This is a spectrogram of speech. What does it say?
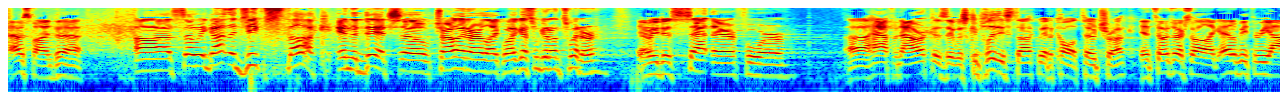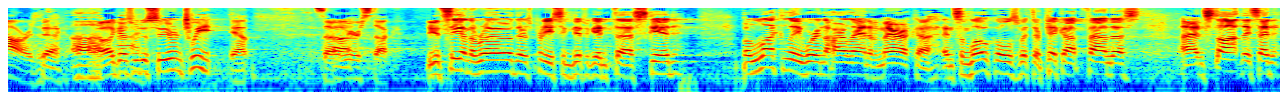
That was fun. Yeah. Uh, so we got the Jeep stuck in the ditch. So Charlie and I are like, well, I guess we'll get on Twitter. Yeah. And we just sat there for uh, half an hour because it was completely stuck. We had to call a tow truck. Yeah, tow trucks are like, it'll be three hours. It's like, oh, well, I guess we'll just sit here and tweet. yeah. So Uh, we were stuck. You can see on the road there's pretty significant uh, skid. But luckily, we're in the heartland of America, and some locals with their pickup found us and stopped. They said,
